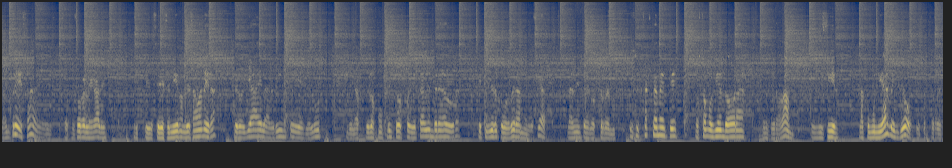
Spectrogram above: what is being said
la empresa, los asesores legales este, se defendieron de esa manera, pero ya el laberinto y el luz de, los conflictos fue de tal envergadura que tuvieron que volver a negociar la venta de los terrenos. Eso exactamente lo estamos viendo ahora en Curabam. Es decir, la comunidad vendió esos terrenos,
